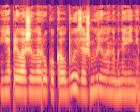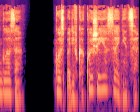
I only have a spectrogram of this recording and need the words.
Я приложила руку к колбу и зажмурила на мгновение глаза. Господи, в какой же я заднице.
